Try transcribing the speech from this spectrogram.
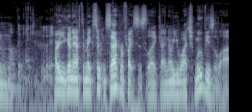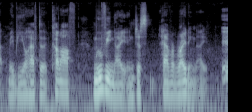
I'm hmm. hoping I can do it. Are you gonna have to make certain sacrifices? Like, I know you watch movies a lot. Maybe you'll have to cut off movie night and just have a writing night.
